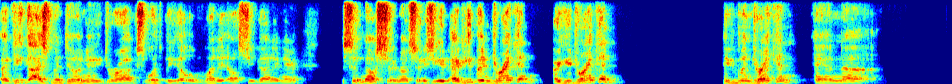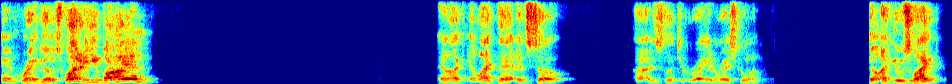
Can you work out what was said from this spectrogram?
have you guys been doing any drugs? What what else you got in here? Said, No, sir, no, sir. Said, have you been drinking? Are you drinking? Have you been drinking? And uh and Ray goes, What are you buying? And like like that. And so I just looked at Ray and Ray's going, like it was like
